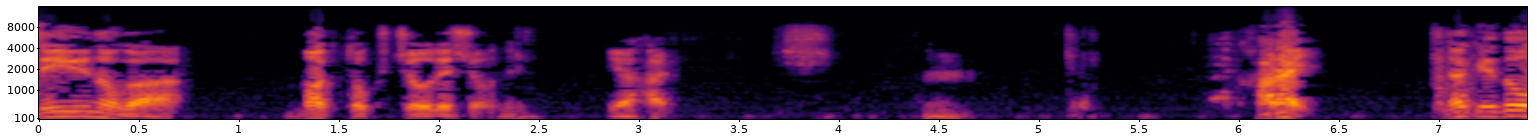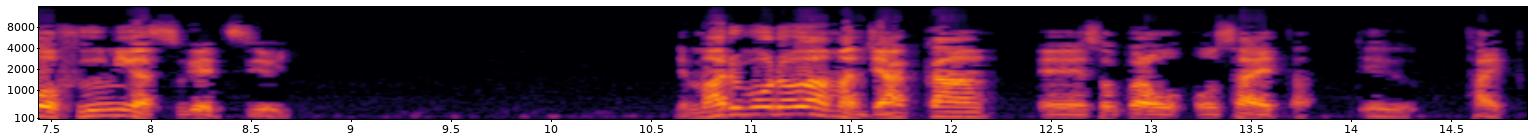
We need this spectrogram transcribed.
ていうのが、まあ特徴でしょうね。やはり。うん。辛い。だけど、風味がすげえ強い。で、丸ボロは、まあ、若干、えー、そこから抑えたっていうタイプ。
